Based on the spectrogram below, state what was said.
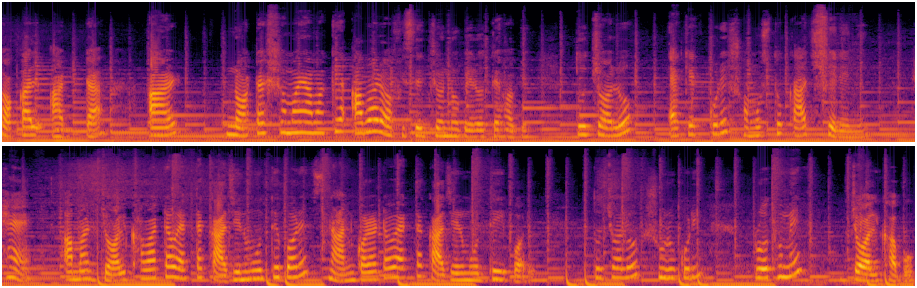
সকাল আটটা। আর নটার সময় আমাকে আবার অফিসের জন্য বেরোতে হবে। তো চলো, এক এক করে সমস্ত কাজ সেরে নিই। হ্যাঁ আমার জল খাওয়াটাও একটা কাজের মধ্যে পড়ে, স্নান করাটাও একটা কাজের মধ্যেই পড়ে। তো চলো, শুরু করি। প্রথমে জল খাব।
